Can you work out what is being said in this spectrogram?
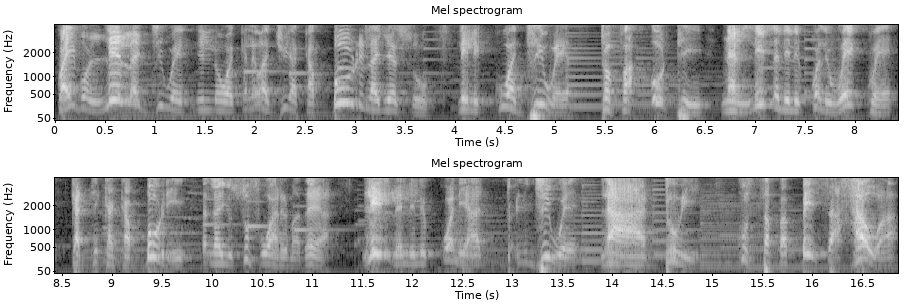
Kwa hivyo lile jiwe lililowekelewa juu ya kaburi la yesu lilikuwa jiwe tofauti na lile lilikuwa liwekwe katika kaburi la yusufu wa arimadhea lile lilikuwa ni adu- jiwe la adui. Kusababisha hawa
